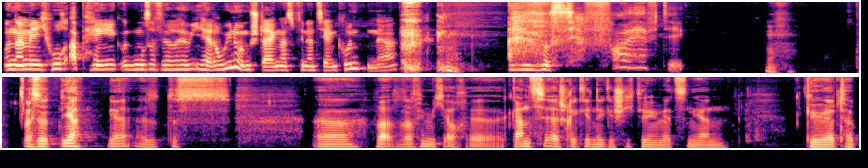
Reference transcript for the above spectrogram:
Und dann bin ich hoch abhängig und muss auf Heroin umsteigen aus finanziellen Gründen. Ja. Also das ist ja voll heftig. Mhm. Also ja, ja, also das äh, war, war für mich auch äh, ganz erschreckende Geschichte in den letzten Jahren gehört habe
